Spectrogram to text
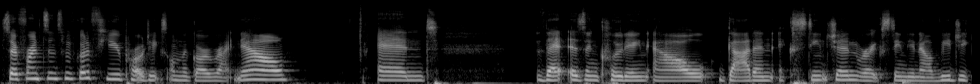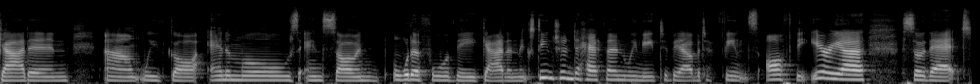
So, for instance, we've got a few projects on the go right now and that is including our garden extension. We're extending our veggie garden. Um, we've got animals, and so in order for the garden extension to happen, we need to be able to fence off the area so that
